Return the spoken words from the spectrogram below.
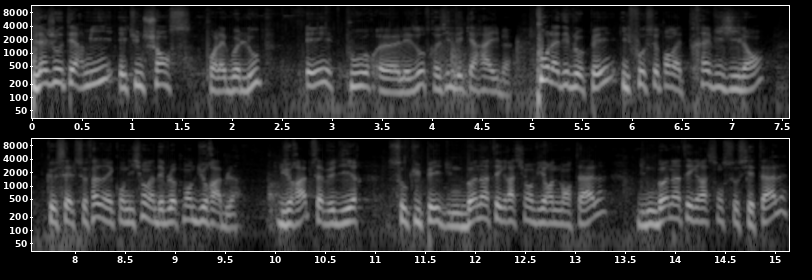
La géothermie est une chance pour la Guadeloupe et pour euh, les autres îles des Caraïbes. Pour la développer, il faut cependant être très vigilant que celle se fasse dans les conditions d'un développement durable. Durable, ça veut dire s'occuper d'une bonne intégration environnementale, d'une bonne intégration sociétale,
